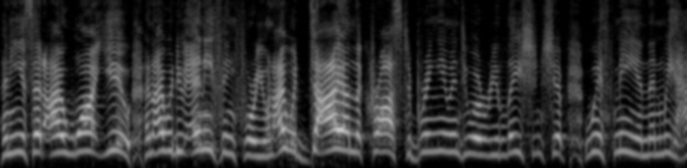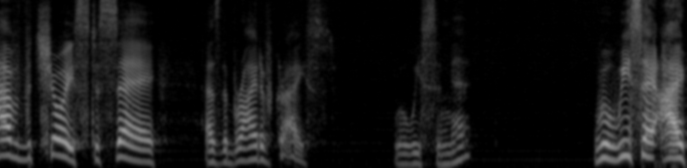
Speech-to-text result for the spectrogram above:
And He has said, I want you, and I would do anything for you, and I would die on the cross to bring you into a relationship with me. And then we have the choice to say, as the bride of Christ, will we submit? Will we say, I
